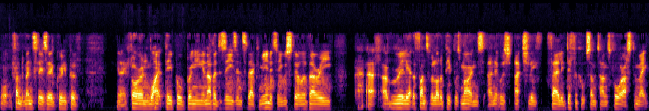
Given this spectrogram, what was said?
what fundamentally is a group of you know foreign white people bringing another disease into their community was still a very really at the front of a lot of people's minds and it was actually fairly difficult sometimes for us to make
